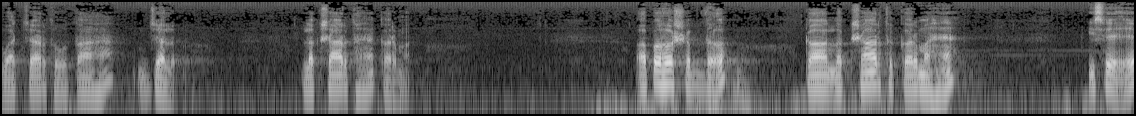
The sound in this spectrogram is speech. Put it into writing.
वाच्यार्थ होता है जल। लक्षार्थ है कर्म। अपह शब्द का लक्षार्थ कर्म है, इसे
